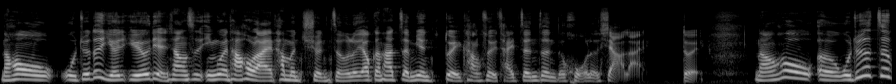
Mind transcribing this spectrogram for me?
然后我觉得也也有点像是，因为他后来他们选择了要跟他正面对抗，所以才真正的活了下来。对，然后呃，我觉得这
